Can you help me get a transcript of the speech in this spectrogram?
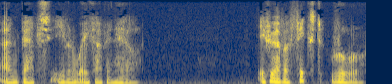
and perhaps even wake up in hell. If you have a fixed rule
